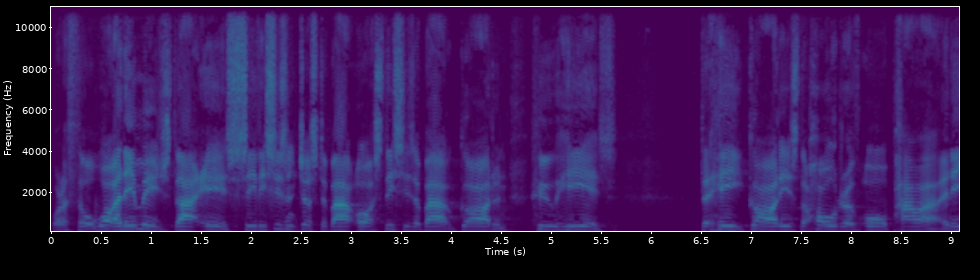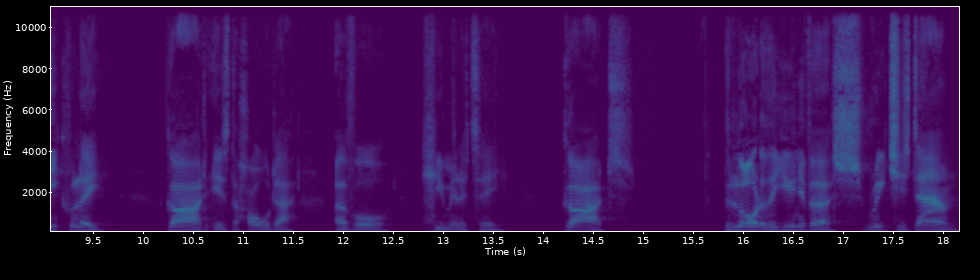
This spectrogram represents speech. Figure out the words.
What a thought. What an image that is. See, this isn't just about us, this is about God and who He is. That He, God, is the holder of all power, and equally, God is the holder of all humility. God, the Lord of the universe, reaches down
